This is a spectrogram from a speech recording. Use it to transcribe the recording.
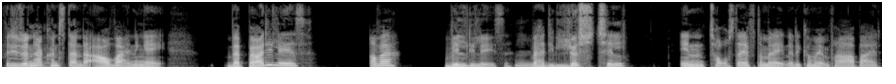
Fordi den her konstante afvejning af, hvad bør de læse, og hvad vil de læse? Mm. Hvad har de lyst til en torsdag eftermiddag, når de kommer hjem fra arbejde?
